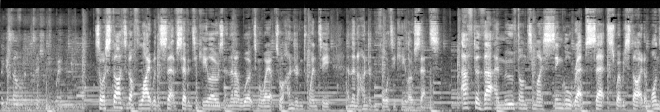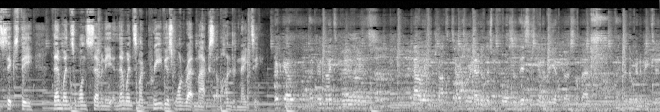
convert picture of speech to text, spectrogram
Put yourself in a position to win. So I started off light with a set of 70 kilos and then I worked my way up to 120 and then 140 kilo sets. After that, I moved on to my single rep sets where we started at 160, then went to 170, and then went to my previous one rep max of 180. There we go, 190 kilos. Now we're in uncharted territory. Never done this before, so this is going to be a personal best. And then we're going to beat to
